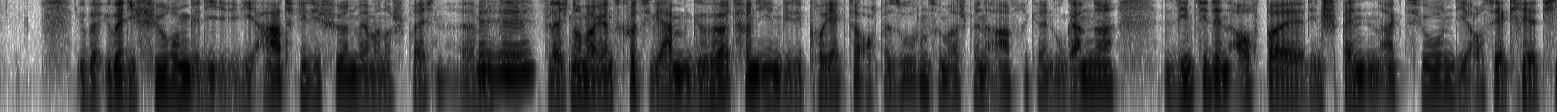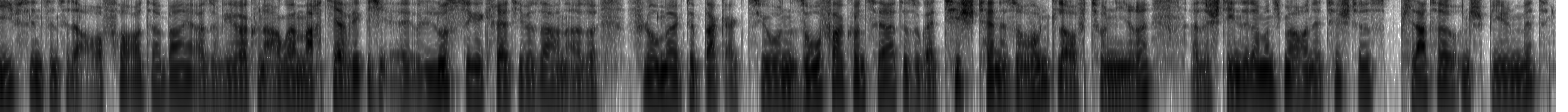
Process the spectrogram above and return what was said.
Über, über die Führung, die, die Art, wie Sie führen, werden wir noch sprechen. Ähm, mhm. Vielleicht noch mal ganz kurz. Wir haben gehört von Ihnen, wie Sie Projekte auch besuchen, zum Beispiel in Afrika, in Uganda. Sind Sie denn auch bei den Spendenaktionen, die auch sehr kreativ sind, sind Sie da auch vor Ort dabei? Also Viva Con Agua macht ja wirklich äh, lustige, kreative Sachen. Also Flohmärkte, Backaktionen, Sofakonzerte, sogar Tischtennis-Rundlaufturniere. Also stehen Sie da manchmal auch an der Tischtennisplatte und spielen mit?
